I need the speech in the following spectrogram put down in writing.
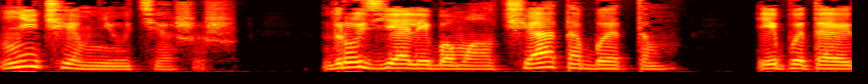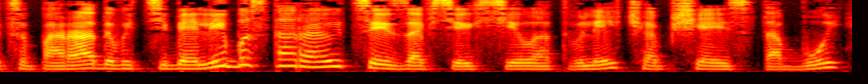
ничем не утешишь. Друзья либо молчат об этом и пытаются порадовать тебя, либо стараются изо всех сил отвлечь, общаясь с тобой,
